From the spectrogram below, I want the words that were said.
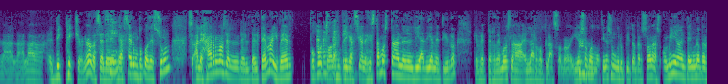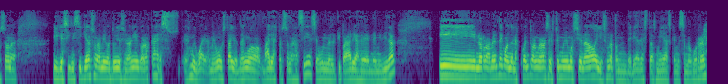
la, el big picture, ¿no? O sea, de, hacer un poco de zoom, alejarnos del, del, del tema y ver poco todas las implicaciones. Estamos tan en el día a día metido que perdemos la, el largo plazo, ¿no? Y eso cuando tienes un grupito de personas, o mínimamente una persona, y que si ni siquiera es un amigo tuyo, sino alguien que conozcas, es, es muy guay. A mí me gusta, yo tengo varias personas así, según el tipo de áreas de, de mi vida, y normalmente cuando les cuento alguna cosa estoy muy emocionado y es una tontería de estas mías que se me ocurren,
